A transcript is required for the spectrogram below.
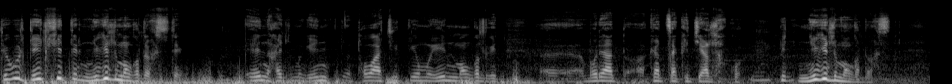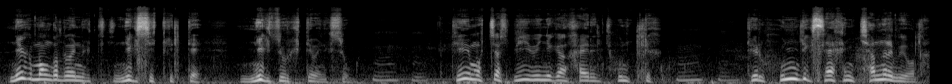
Тэгвэл дэлхийд дээр нэг л Монгол байх хэрэгтэй юм. Энэ халимаг, энэ туваач гэдэг юм уу, энэ Монгол гэж буряд казак гэж ялахгүй. Бид нэг л Монгол байх хэрэгтэй нэг Монгол байна гэдэг чинь нэг сэтгэлтэй, нэг зүрхтэй байна гэсэн үг. Тийм учраас бие биенийг хайрлаж хүндлэх тэр хүнлэг сайхан чанар бий болох.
